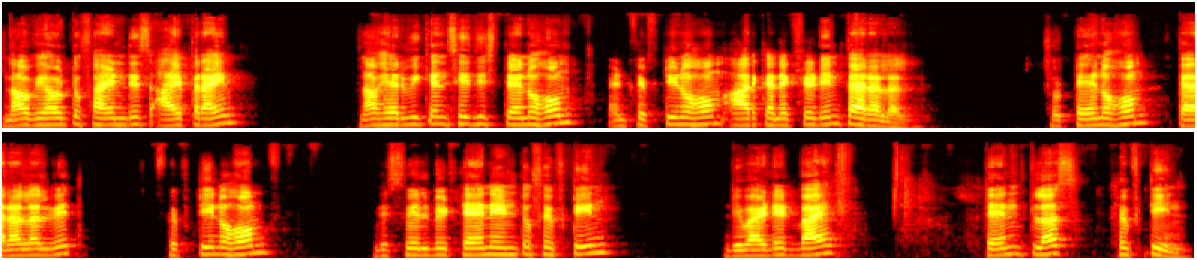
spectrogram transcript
Now we have to find this I prime. Now here we can see this 10 ohm and 15 ohm are connected in parallel. So 10 ohm parallel with 15 ohm. This will be 10 into 15 divided by 10 plus 15.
